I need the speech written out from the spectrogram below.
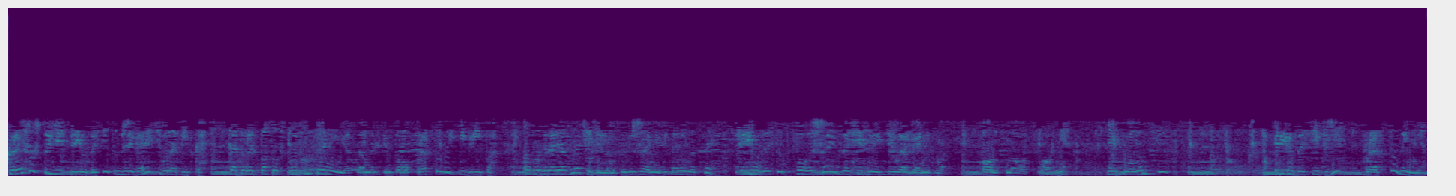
Хорошо, что есть ринзофит для горячего напитка, который способствует устранению основных симптомов простуды и гриппа. А благодаря значительному содержанию витамина С, ринзофит повышает защитные силы организма. Он снова в форме и полон сил. Ринзофит есть, простуды нет.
